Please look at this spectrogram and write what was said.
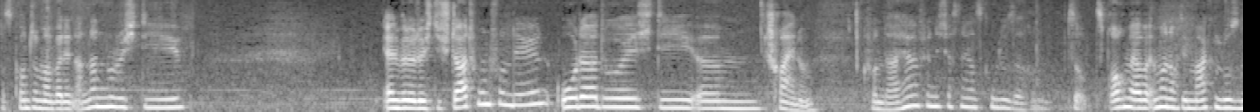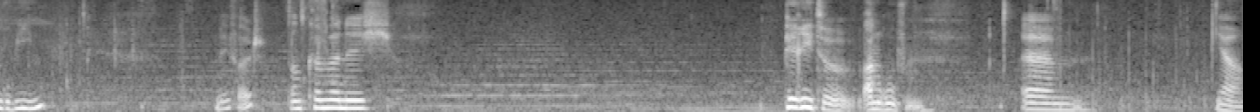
Das konnte man bei den anderen nur durch die... Entweder durch die Statuen von denen oder durch die ähm, Schreine. Von daher finde ich das eine ganz coole Sache. So, jetzt brauchen wir aber immer noch den makellosen Rubin. Nee, falsch. Sonst können wir nicht Perite anrufen. Ähm, ja.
